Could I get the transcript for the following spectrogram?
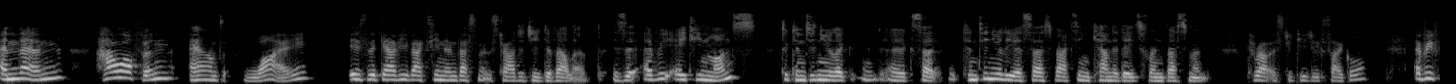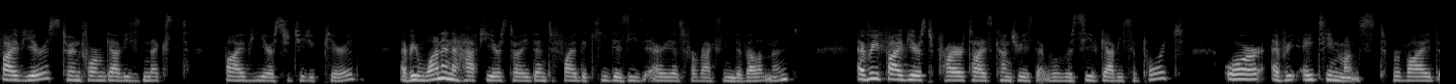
And then, how often and why is the Gavi vaccine investment strategy developed? Is it every 18 months to uh, continually assess vaccine candidates for investment throughout a strategic cycle, every five years to inform Gavi's next five-year strategic period, every one and a half years to identify the key disease areas for vaccine development, every five years to prioritize countries that will receive Gavi support, or every 18 months to provide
